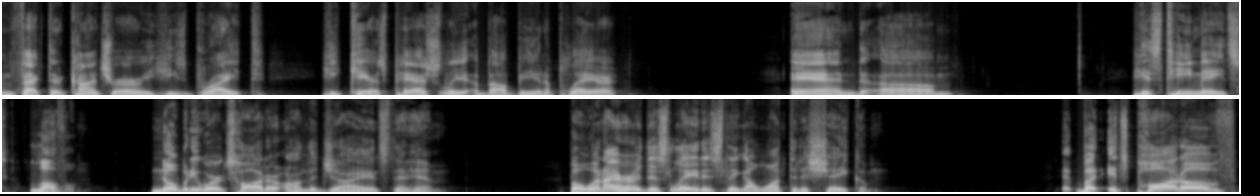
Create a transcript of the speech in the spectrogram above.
In fact, to the contrary, he's bright. He cares passionately about being a player. And um, his teammates love him. Nobody works harder on the Giants than him. But when I heard this latest thing, I wanted to shake him. But it's part of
